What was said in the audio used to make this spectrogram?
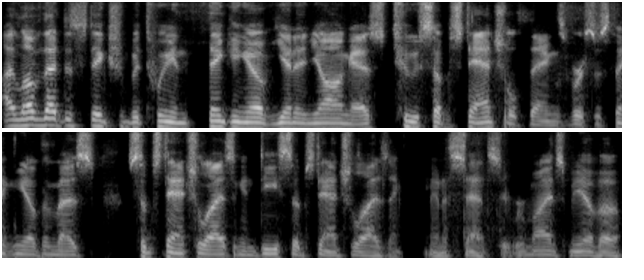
i love that distinction between thinking of yin and yang as two substantial things versus thinking of them as substantializing and desubstantializing in a sense it reminds me of a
